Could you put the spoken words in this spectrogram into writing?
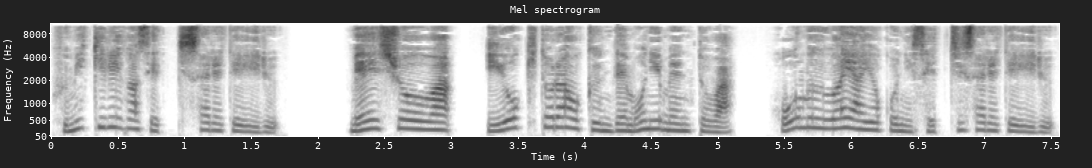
踏切が設置されている。名称は、伊予木虎尾くんでモニュメントは、ホーム上や横に設置されている。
